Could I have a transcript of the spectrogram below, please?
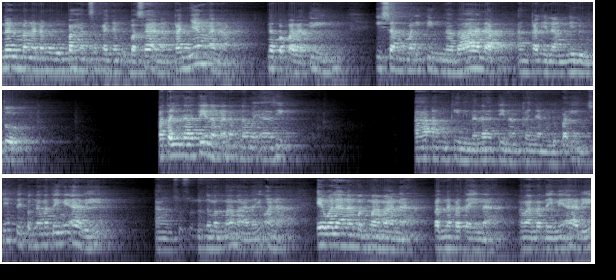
ng mga nangungupahan sa kanyang ubasan ang kanyang anak na paparating, isang maitim na balak ang kanilang niluto Patayin natin ang anak na may-ari. Aangkinin na natin ang kanyang lupain. Siyempre, pag namatay may-ari, ang susunod na magmamana, yung anak, eh wala nang magmamana pag napatay na. Mamamatay may-ari,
